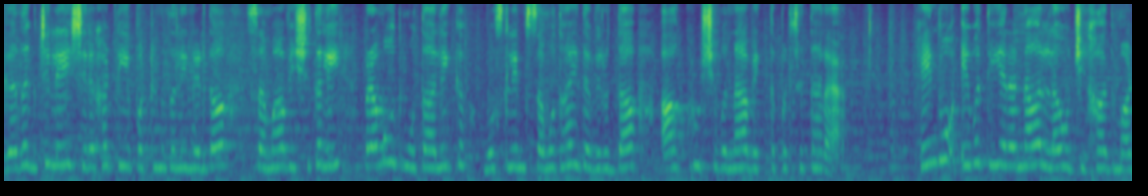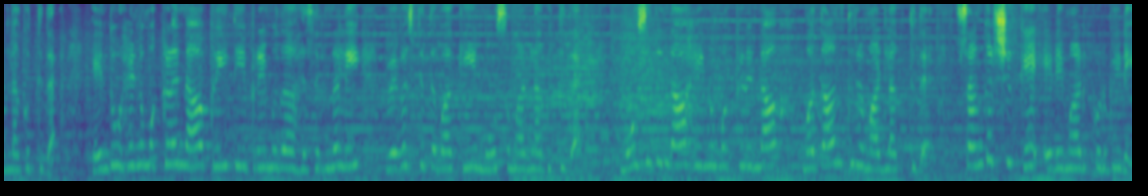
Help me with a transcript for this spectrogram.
ಗದಗ ಜಿಲ್ಲೆ ಶಿರಹಟ್ಟಿ ಪಟ್ಟಣದಲ್ಲಿ ನಡೆದ ಸಮಾವೇಶದಲ್ಲಿ ಪ್ರಮೋದ್ ಮುತಾಲಿಕ್ ಮುಸ್ಲಿಂ ಸಮುದಾಯದ ವಿರುದ್ಧ ಆಕ್ರೋಶವನ್ನ ವ್ಯಕ್ತಪಡಿಸಿದ್ದಾರೆ. ಹಿಂದೂ ಯುವತಿಯರನ್ನ ಲವ್ ಜಿಹಾದ್ ಮಾಡಲಾಗುತ್ತಿದೆ. ಹಿಂದೂ ಹೆಣ್ಣು ಮಕ್ಕಳನ್ನ ಪ್ರೀತಿ ಪ್ರೇಮದ ಹೆಸರಿನಲ್ಲಿ ವ್ಯವಸ್ಥಿತವಾಗಿ ಮೋಸ ಮಾಡಲಾಗುತ್ತಿದೆ. ಮೋಸದಿಂದ ಹೆಣ್ಣು ಮಕ್ಕಳನ್ನ ಮತಾಂತರ ಮಾಡಲಾಗುತ್ತಿದೆ ಸಂಘರ್ಷಕ್ಕೆ ಎಡೆ ಮಾಡಿಕೊಡಬೇಡಿ.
